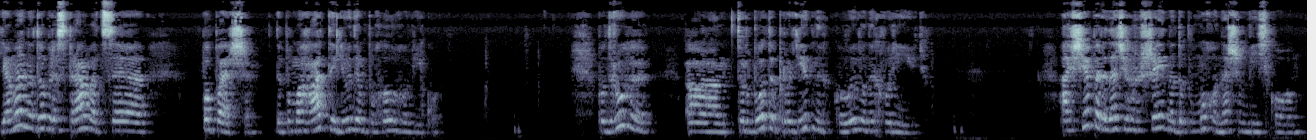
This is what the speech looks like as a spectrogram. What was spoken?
Для мене добра справа це, по-перше, допомагати людям похилого віку. По-друге, турбота про рідних, коли вони хворіють. А ще передача грошей на допомогу нашим військовим.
